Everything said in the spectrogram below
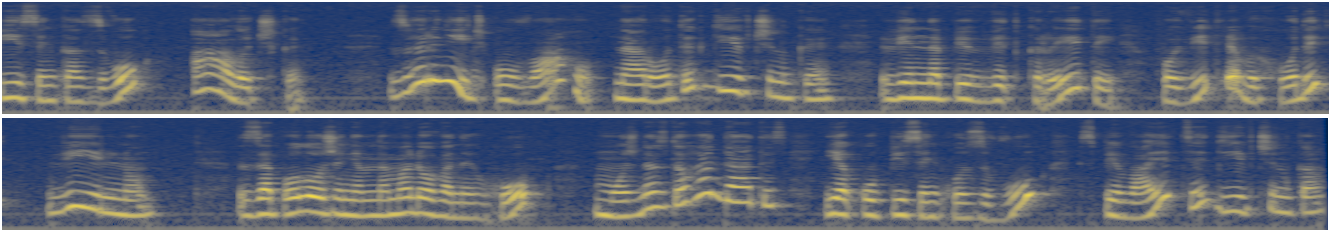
пісенька звук Алочки. Зверніть увагу на ротик дівчинки. Він напіввідкритий, повітря виходить вільно. За положенням намальованих губ можна здогадатись, яку пісеньку звук співає ця дівчинка.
